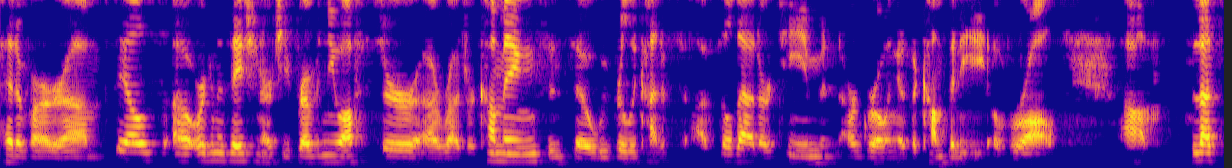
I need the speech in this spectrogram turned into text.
head of our um, sales uh, organization, our chief revenue officer, uh, Roger Cummings, and so we've really kind of uh, filled out our team and are growing as a company overall. Um, so that's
